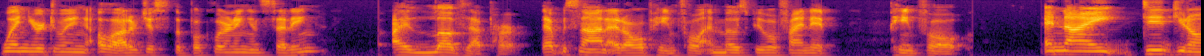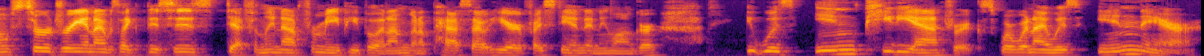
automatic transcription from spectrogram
when you're doing a lot of just the book learning and studying, I love that part. That was not at all painful. And most people find it painful. And I did, you know, surgery, and I was like, this is definitely not for me, people. And I'm going to pass out here if I stand any longer. It was in pediatrics where when I was in there,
